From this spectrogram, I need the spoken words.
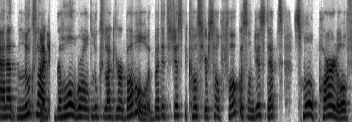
And it looks Yeah. like the whole world looks like your bubble, but it's just because you're so focused on just that small part of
